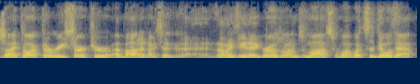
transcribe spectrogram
So I talked to a researcher about it, and I said, uh, the only thing that grows on them is moss. What, what's the deal with that?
